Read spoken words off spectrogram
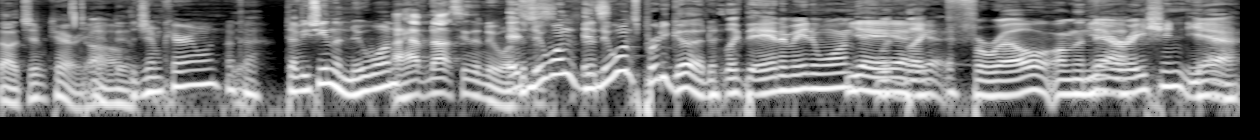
Oh, Jim Carrey. Oh. The Jim Carrey one. Okay. Have you seen the new one? I have not seen the new one. the It's- new one. The it's- new one's pretty good. like the animated one. Yeah, yeah, with yeah, like yeah. Pharrell on the Yeah. narration. Yeah,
